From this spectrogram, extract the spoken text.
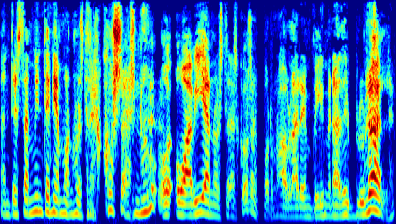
antes también teníamos nuestras cosas, ¿no? O, había nuestras cosas, por no hablar en primera del plural.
